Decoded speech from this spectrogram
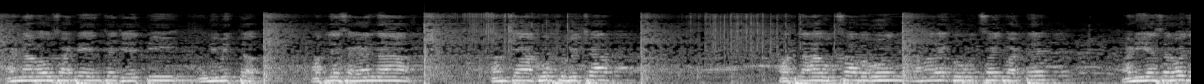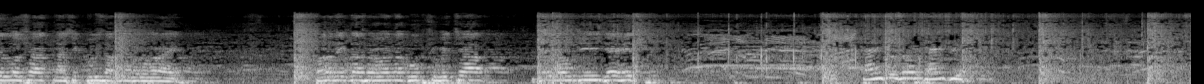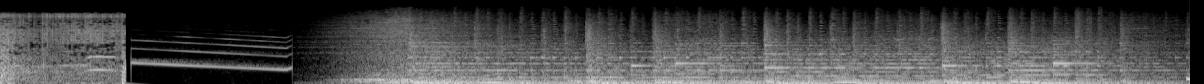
अण्णाभाऊ साठे यांच्या जयंती निमित्त आपल्या सगळ्यांना आमच्या खूप शुभेच्छा. आपला हा उत्साह बघून आम्हालाही खूप उत्साहित वाटतंय. आणि या सर्व जल्लोषात नाशिक पोलीस आपल्याबरोबर आहे. परत एकदा सर्वांना खूप शुभेच्छा. जय भाऊजी जय Hind. Thank you sir thank you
